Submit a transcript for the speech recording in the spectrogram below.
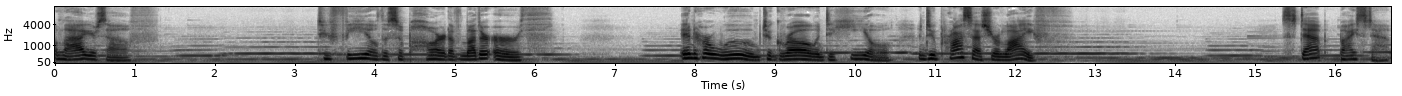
Allow yourself to feel the support of Mother Earth in her womb to grow and to heal and to process your life step by step.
